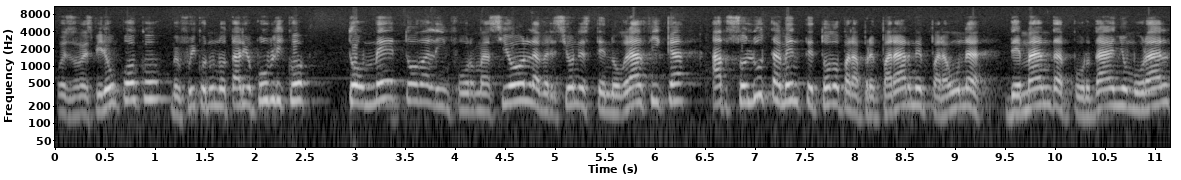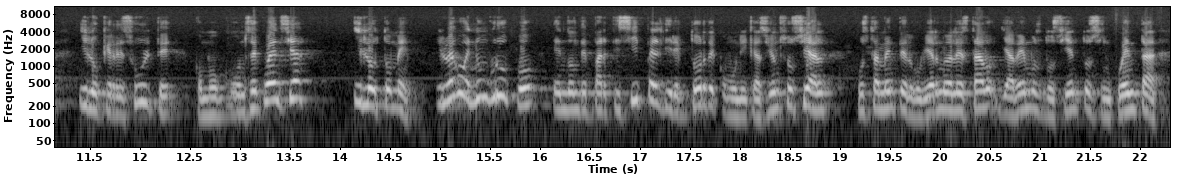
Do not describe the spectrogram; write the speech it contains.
Pues respiré un poco, me fui con un notario público, tomé toda la información, la versión estenográfica, absolutamente todo para prepararme para una demanda por daño moral y lo que resulte como consecuencia, y lo tomé. Y luego en un grupo en donde participa el director de comunicación social, justamente el gobierno del estado, ya vemos 250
